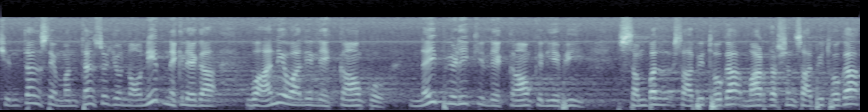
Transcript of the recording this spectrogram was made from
चिंतन से, मंथन से जो नवनीत निकलेगा, वो आने वाली लेखिकाओं को, नई पीढ़ी की लेखिकाओं के लिए भी संबल साबित होगा, मार्गदर्शन साबित होगा।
